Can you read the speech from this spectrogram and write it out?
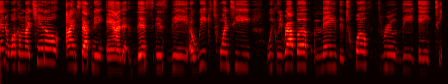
and welcome to my channel. I'm Stephanie and this is the uh, week 20 weekly wrap up, May the 12th through the 18th.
